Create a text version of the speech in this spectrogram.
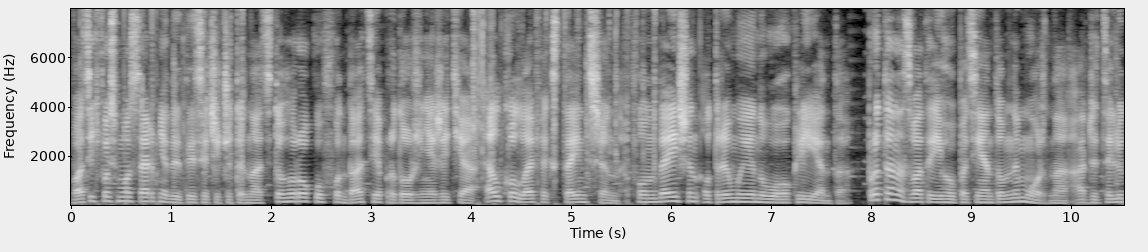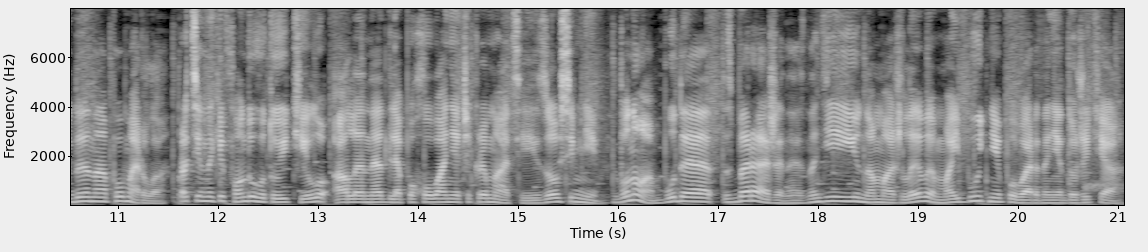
28 серпня 2014 року фондація продовження життя Elco Life Extension Foundation отримує нового клієнта. Проте назвати його пацієнтом не можна, адже ця людина померла. Працівники фонду готують тіло, але не для поховання чи кремації. Зовсім ні. Воно буде збережене з надією на можливе майбутнє повернення до життя.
